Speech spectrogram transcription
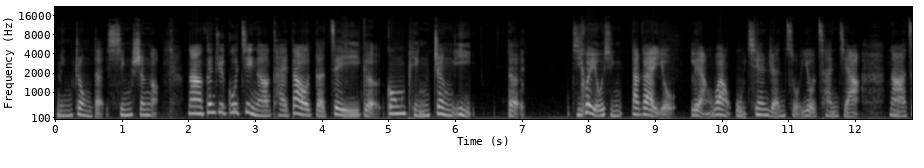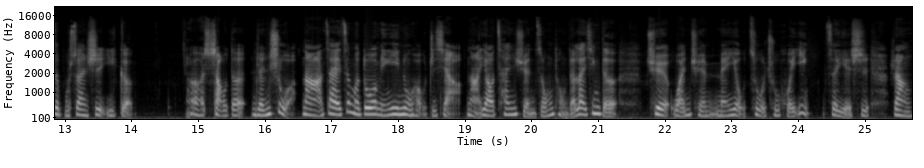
民众的心声哦。那根据估计呢，凯道的这一个公平正义的集会游行，大概有。两万五千人左右参加，那这不算是一个呃少的人数啊。那在这么多民意怒吼之下，那要参选总统的赖清德却完全没有做出回应，这也是让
